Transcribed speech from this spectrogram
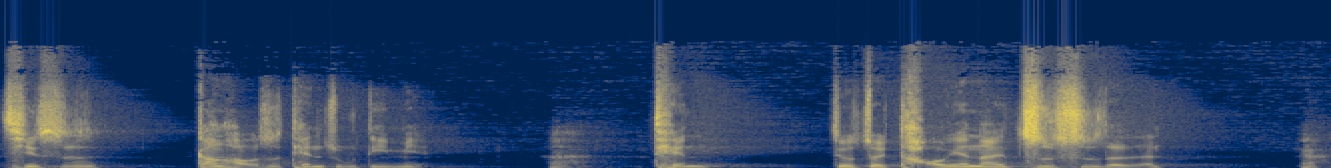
其实刚好是天诛地灭啊，天就最讨厌那自私的人啊。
